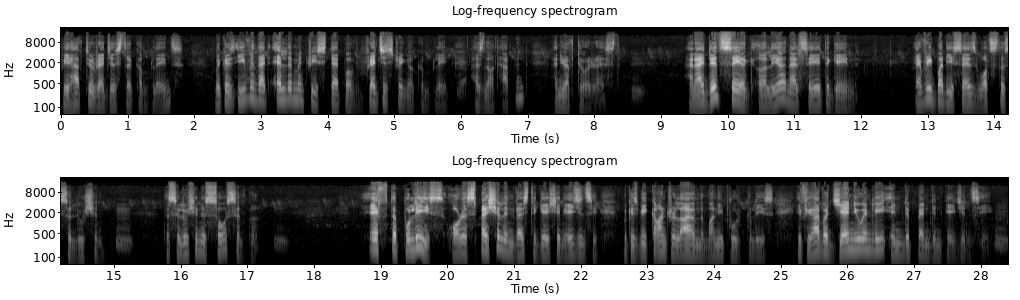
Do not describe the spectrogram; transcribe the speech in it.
We have to register complaints because even that elementary step of registering a complaint yeah. has not happened and you have to arrest. Mm. And I did say earlier, and I'll say it again, everybody says, what's the solution? Mm. The solution is so simple. Mm. If the police or a special investigation agency, because we can't rely on the Manipur police, if you have a genuinely independent agency mm.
